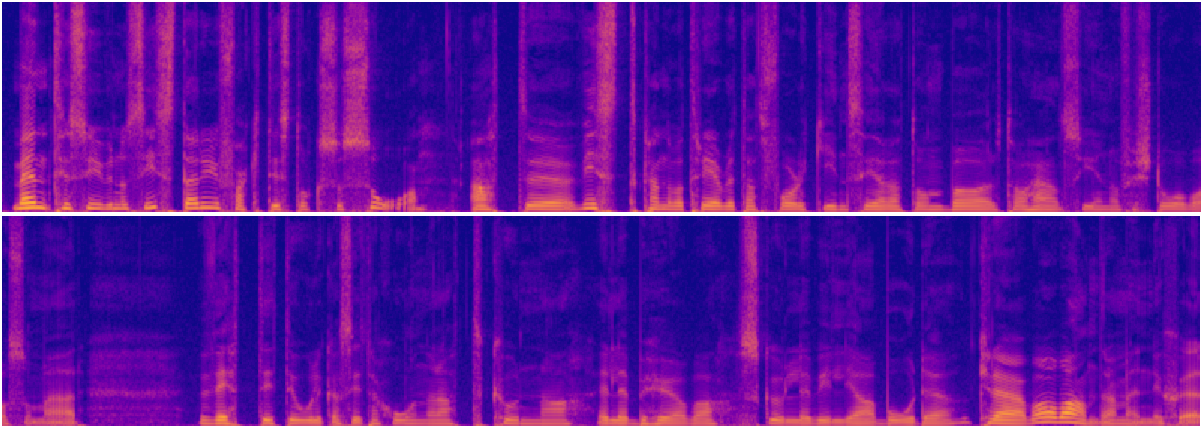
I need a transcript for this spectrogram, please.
Men till syvende och sist är det ju faktiskt också så att eh, visst kan det vara trevligt att folk inser att de bör ta hänsyn och förstå vad som är vettigt i olika situationer att kunna eller behöva, skulle vilja, borde kräva av andra människor.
